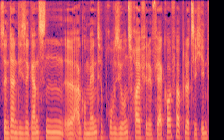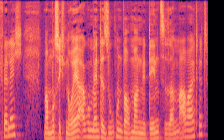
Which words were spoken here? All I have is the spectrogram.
Sind dann diese ganzen äh, Argumente provisionsfrei für den Verkäufer plötzlich hinfällig? Man muss sich neue Argumente suchen, warum man mit denen zusammenarbeitet?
